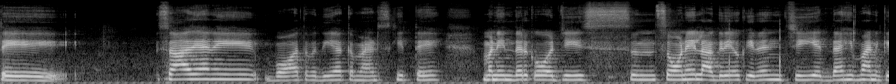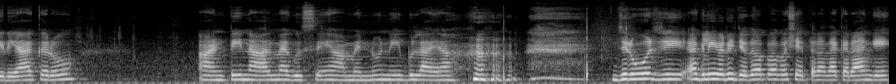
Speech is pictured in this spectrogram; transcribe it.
ਤੇ ਸਾਰਿਆਂ ਨੇ ਬਹੁਤ ਵਧੀਆ ਕਮੈਂਟਸ ਕੀਤੇ। ਮਨਿੰਦਰ ਕੌਰ ਜੀ ਸੁਨ- ਸੋਹਣੇ ਲੱਗ ਰਹੇ ਹੋ ਕਿਰਨ ਜੀ ਇਦਾਂ ਹੀ ਬਣ ਕੇ ਰਿਹਾ ਕਰੋ। ਆਂਟੀ ਨਾਲ ਮੈਂ ਗੁੱਸੇ ਹਾਂ, ਮੈਨੂੰ ਨਹੀਂ ਬੁਲਾਇਆ। ਜ਼ਰੂਰ ਜੀ ਅਗਲੀ ਵਾਰੀ ਜਦੋਂ ਆਪਾਂ ਕੁਛ ਇਸ ਤਰ੍ਹਾਂ ਦਾ ਕਰਾਂਗੇ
